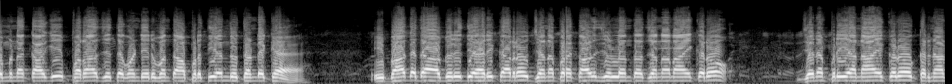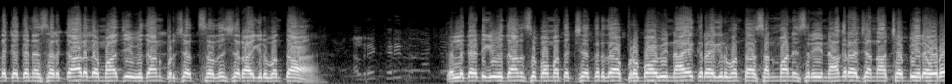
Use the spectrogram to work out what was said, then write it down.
ಗಮನಕ್ಕಾಗಿ ಪರಾಜಿತಗೊಂಡಿರುವಂತಹ ಪ್ರತಿಯೊಂದು ತಂಡಕ್ಕೆ ಈ ಭಾಗದ ಅಭಿವೃದ್ಧಿ ಹರಿಕಾರರು ಜನಪರ ಕಾಳಜಿಯುಳ್ಳಂತಹ ಜನನಾಯಕರು ಜನಪ್ರಿಯ ನಾಯಕರು ಕರ್ನಾಟಕ ಗಣ ಸರ್ಕಾರದ ಮಾಜಿ ವಿಧಾನ ಪರಿಷತ್ ಸದಸ್ಯರಾಗಿರುವಂತಹ ಕಲ್ಲಘಟಗಿ ವಿಧಾನಸಭಾ ಮತಕ್ಷೇತ್ರದ ಪ್ರಭಾವಿ ನಾಯಕರಾಗಿರುವಂತಹ ಸನ್ಮಾನ್ಯ ಶ್ರೀ ನಾಗರಾಜನ ಚಬ್ಬೀರ್ ಅವರು.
